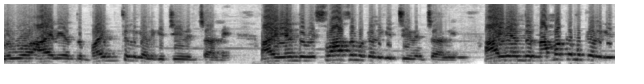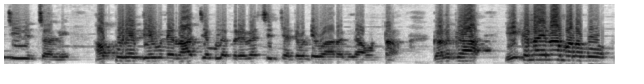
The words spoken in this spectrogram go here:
నువ్వు ఆయన ఎందు భక్తులు కలిగి జీవించాలి. ఆయన ఎందు విశ్వాసము కలిగి జీవించాలి. ఆయన ఎందు నమ్మకము కలిగి జీవించాలి. అప్పుడే దేవుని రాజ్యంలో ప్రవేశించేటువంటి వారంగా ఉంటాం. కనుక ఇకనైనా మనము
